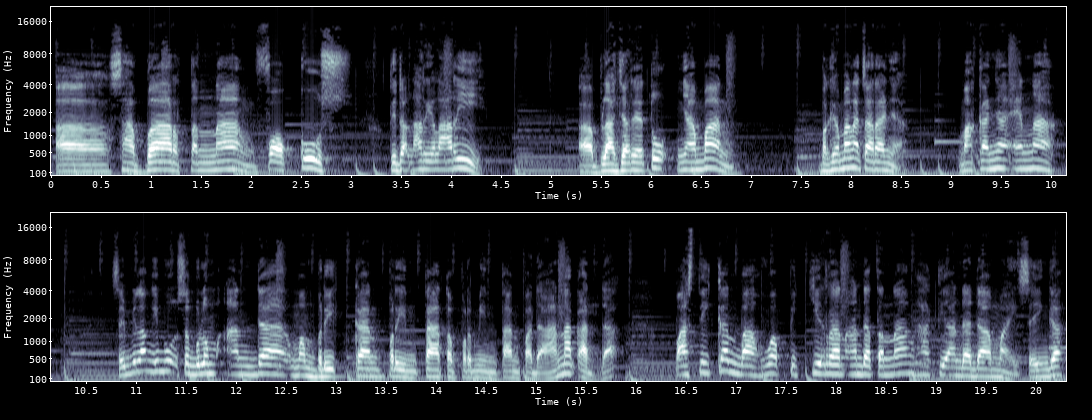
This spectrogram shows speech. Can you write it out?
uh, sabar, tenang, fokus, tidak lari-lari, uh, belajarnya itu nyaman. Bagaimana caranya? Makannya enak. Saya bilang ibu sebelum Anda memberikan perintah atau permintaan pada anak Anda, pastikan bahwa pikiran Anda tenang, hati Anda damai, sehingga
